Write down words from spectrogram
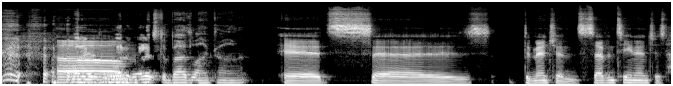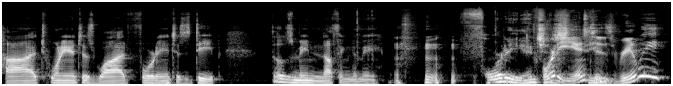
Um, what, what is the bed length on it? It says dimensions 17 inches high, 20 inches wide, 40 inches deep. Those mean nothing to me. 40 inches. 40 inches, deep? really?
